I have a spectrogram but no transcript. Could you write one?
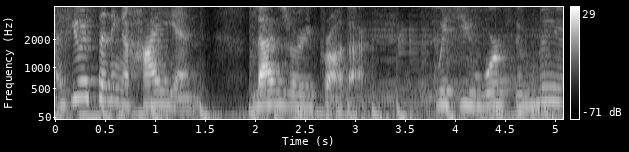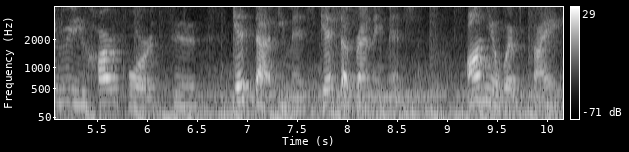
If you're selling a high-end luxury product, which you worked really, really hard for to get that image, get that brand image on your website,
